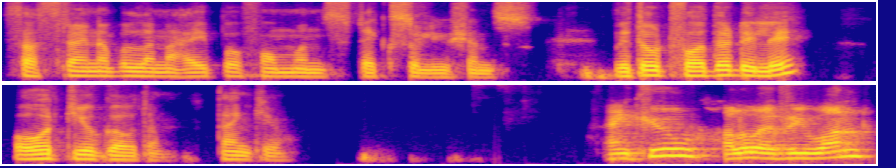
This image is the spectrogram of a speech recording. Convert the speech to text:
sustainable and high performance tech solutions. Without further delay, over to you, Gautam. Thank you. Thank you. Hello, everyone.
